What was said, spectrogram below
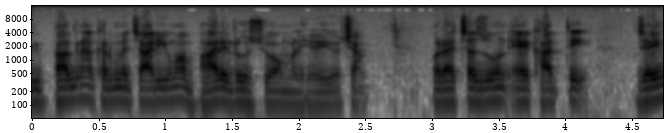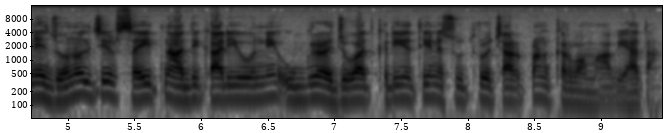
વિભાગના કર્મચારીઓમાં ભારે રોષ જોવા મળી રહ્યો છે. વરાછા ઝોન એ ખાતે જઈને ઝોનલ ચીફ સહિતના અધિકારીઓને ઉગ્ર રજૂઆત કરી હતી અને સૂત્રોચ્ચાર પણ કરવામાં આવ્યા હતા.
